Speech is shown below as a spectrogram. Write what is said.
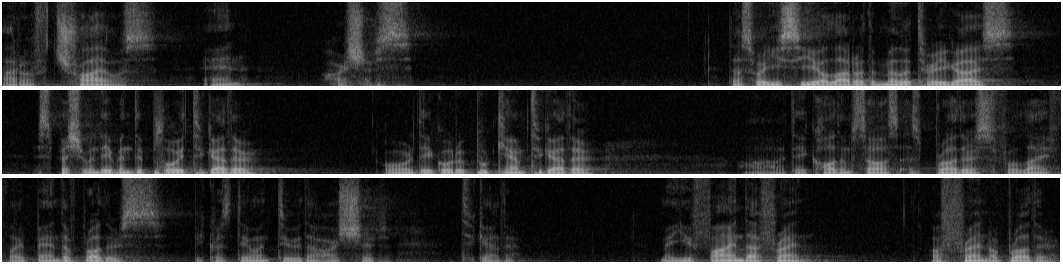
out of trials and hardships. That's why you see a lot of the military guys, especially when they've been deployed together or they go to boot camp together. Uh, they call themselves as brothers for life, like band of brothers, because they went through the hardship together. May you find that friend a friend or brother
